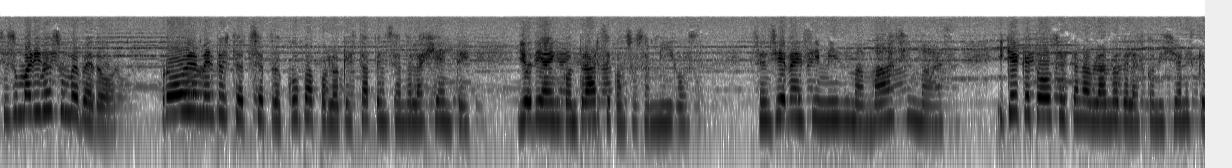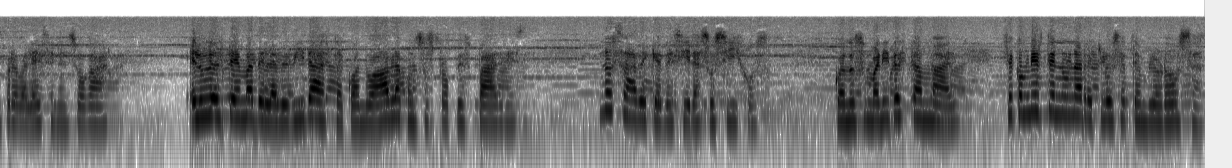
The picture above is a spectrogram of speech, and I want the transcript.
Si su marido es un bebedor, probablemente usted se preocupa por lo que está pensando la gente y odia encontrarse con sus amigos. Se encierra en sí misma más y más y cree que todos están hablando de las condiciones que prevalecen en su hogar. Elude el tema de la bebida hasta cuando habla con sus propios padres. No sabe qué decir a sus hijos. Cuando su marido está mal, se convierte en una reclusa temblorosa,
